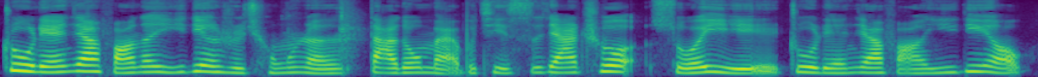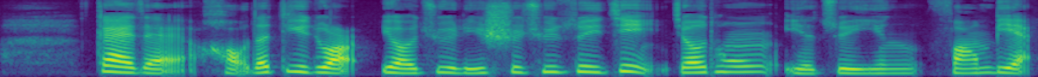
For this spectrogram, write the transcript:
住廉价房的一定是穷人，大都买不起私家车，所以住廉价房一定要。盖在好的地段，要距离市区最近，交通也最应方便。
